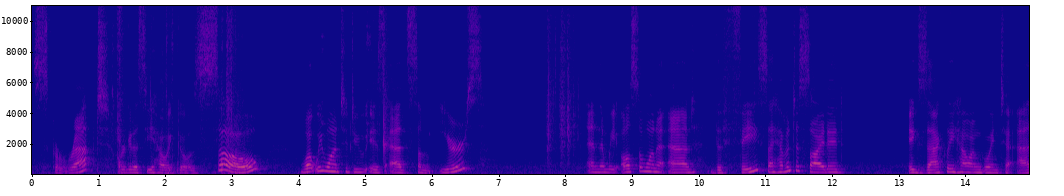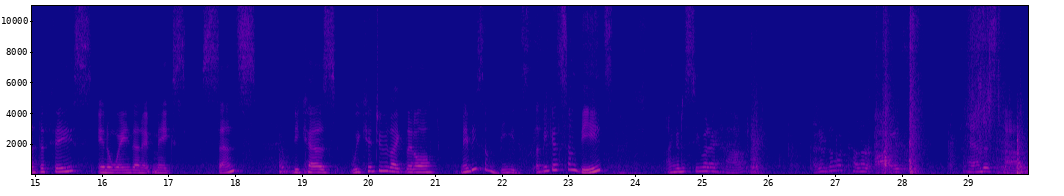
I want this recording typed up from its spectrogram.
scrapped. We're gonna see how it goes. So what we want to do is add some ears. And then we also want to add the face. I haven't decided exactly how I'm going to add the face in a way that it makes sense because we could do like little, maybe some beads. Let me get some beads. I'm going to see what I have. I don't know what color eyes pandas have,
